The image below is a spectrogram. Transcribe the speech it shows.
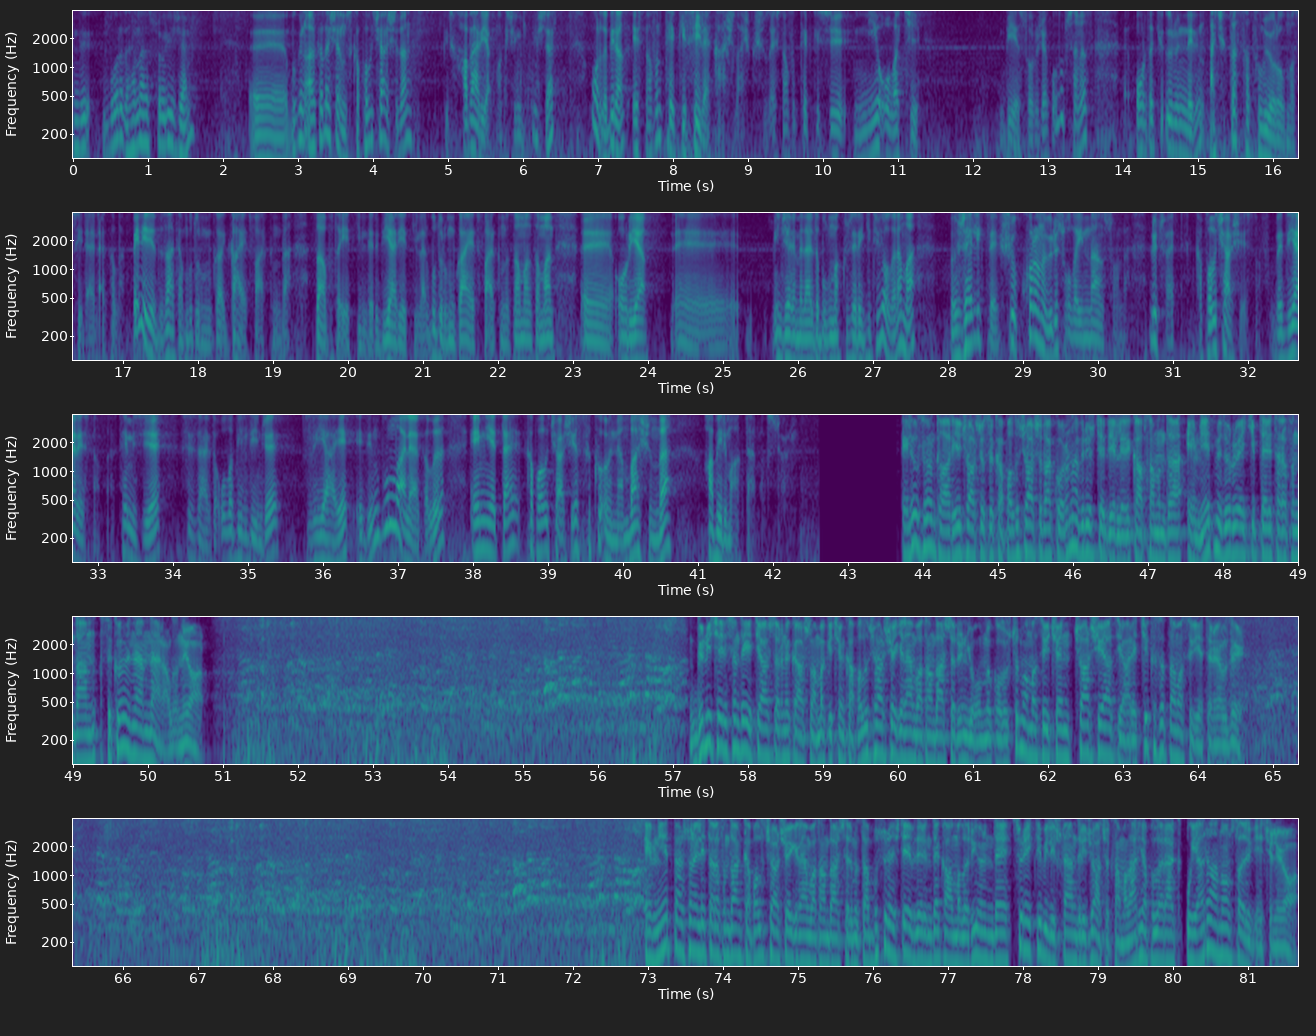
Şimdi bu arada hemen söyleyeceğim. Ee, bugün arkadaşlarımız Kapalı Çarşı'dan bir haber yapmak için gitmişler. Orada biraz esnafın tepkisiyle karşılaşmışız. Esnafın tepkisi niye ola ki diye soracak olursanız oradaki ürünlerin açıkta satılıyor olmasıyla alakalı. Belediye de zaten bu durumun ga- gayet farkında. Zabıta yetkilileri, diğer yetkililer bu durumun gayet farkında. Zaman zaman e, oraya e, incelemelerde bulunmak üzere gidiyorlar ama özellikle şu koronavirüs olayından sonra lütfen kapalı çarşı esnafı ve diğer esnaflar temizliğe sizler de olabildiğince riayet edin. Bununla alakalı emniyette kapalı çarşıya sıkı önlem başlığında haberimi aktarmak istiyorum. Elazığ'ın tarihi çarşısı Kapalı Çarşı'da koronavirüs tedbirleri kapsamında Emniyet Müdürlüğü ekipleri tarafından sıkı önlemler alınıyor. Gün içerisinde ihtiyaçlarını karşılamak için kapalı çarşıya gelen vatandaşların yoğunluk oluşturmaması için çarşıya ziyaretçi kısıtlaması getirildi. Emniyet personeli tarafından kapalı çarşıya gelen vatandaşlarımıza bu süreçte evlerinde kalmaları yönünde sürekli bilinçlendirici açıklamalar yapılarak uyarı anonsları geçiliyor.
